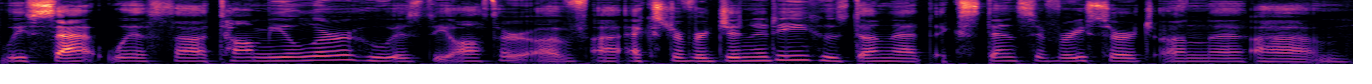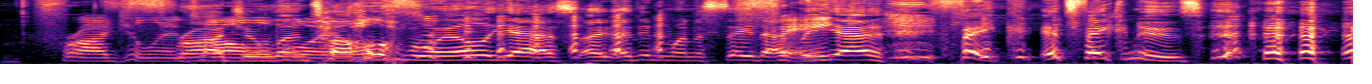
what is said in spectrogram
we sat with uh, Tom Mueller, who is the author of uh, Extra Virginity, who's done that extensive research on the um, fraudulent, fraudulent olive, olive oil. yes, I, I, didn't want to say that, fake. but yeah, fake. It's fake news.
